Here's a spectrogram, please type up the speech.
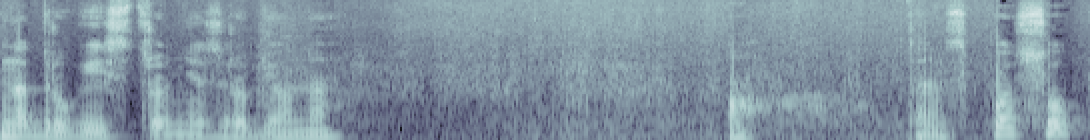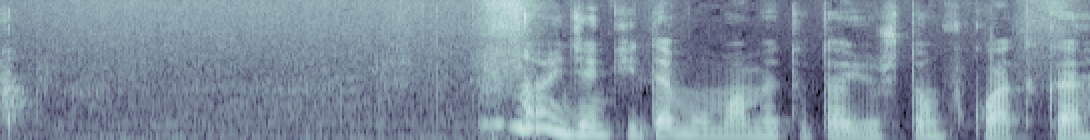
na drugiej stronie zrobione ten sposób. No i dzięki temu mamy tutaj już tą wkładkę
